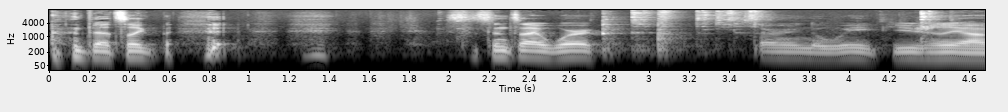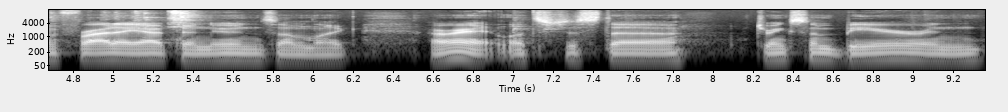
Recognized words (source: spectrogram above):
that's like the, since I work during the week, usually on Friday afternoons, I'm like, all right, let's just uh, drink some beer and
